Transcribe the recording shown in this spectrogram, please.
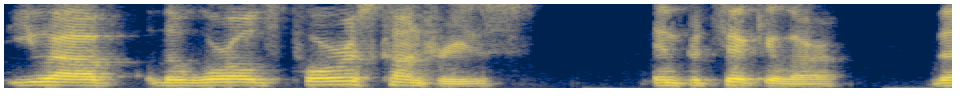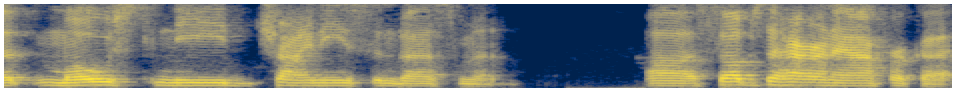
you have the world's poorest countries in particular that most need Chinese investment. Uh, Sub Saharan Africa,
